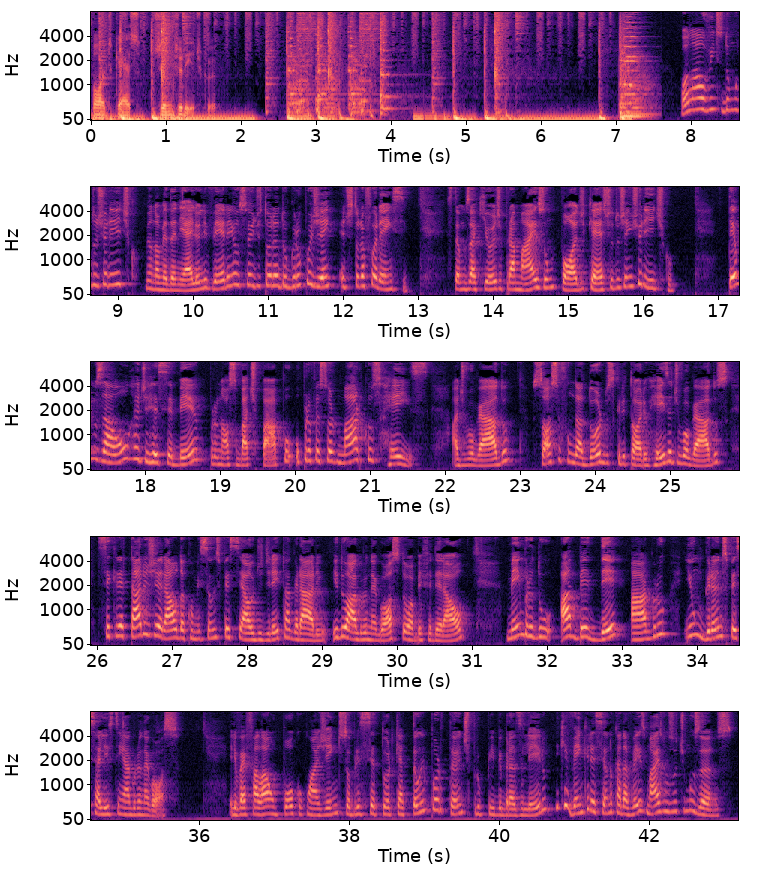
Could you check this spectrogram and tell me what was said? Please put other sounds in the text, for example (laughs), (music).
podcast Gen Jurídico. Olá, ouvintes do Mundo Jurídico. Meu nome é Daniela Oliveira e eu sou editora do Grupo Gen, editora forense. Estamos aqui hoje para mais um podcast do Gen Jurídico. Temos a honra de receber para o nosso bate-papo o professor Marcos Reis, advogado, sócio fundador do escritório Reis Advogados, secretário-geral da Comissão Especial de Direito Agrário e do Agronegócio da OAB Federal, membro do ABD Agro e um grande especialista em agronegócio. Ele vai falar um pouco com a gente sobre esse setor que é tão importante para o PIB brasileiro e que vem crescendo cada vez mais nos últimos anos.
